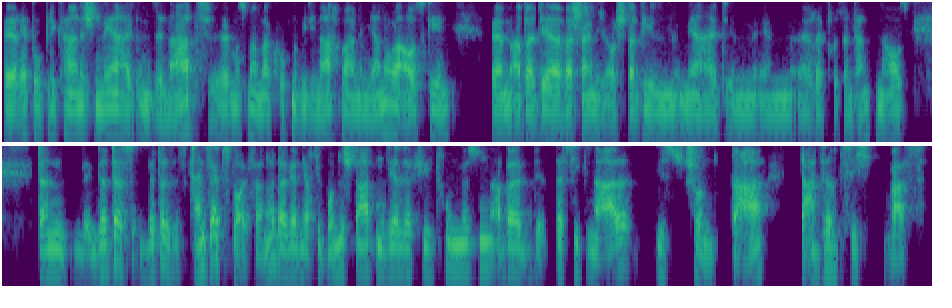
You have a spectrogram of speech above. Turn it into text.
äh, republikanischen Mehrheit im Senat, äh, muss man mal gucken, wie die Nachwahlen im Januar ausgehen, ähm, aber der wahrscheinlich auch stabilen Mehrheit im, im äh, Repräsentantenhaus, dann wird das, wird das ist kein Selbstläufer. Ne? Da werden ja auch die Bundesstaaten sehr, sehr viel tun müssen, aber das Signal ist schon da, da wird sich was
